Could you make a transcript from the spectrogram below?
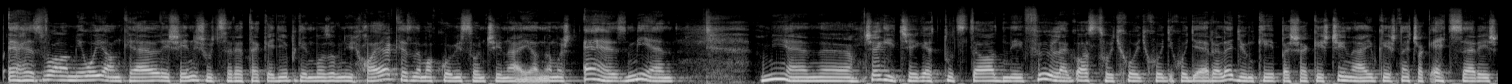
ehhez valami olyan kell, és én is úgy szeretek egyébként mozogni, hogy ha elkezdem, akkor viszont csináljam. Na most ehhez milyen milyen segítséget tudsz te adni, főleg azt, hogy, hogy, hogy, hogy erre legyünk képesek, és csináljuk, és ne csak egyszer, és,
